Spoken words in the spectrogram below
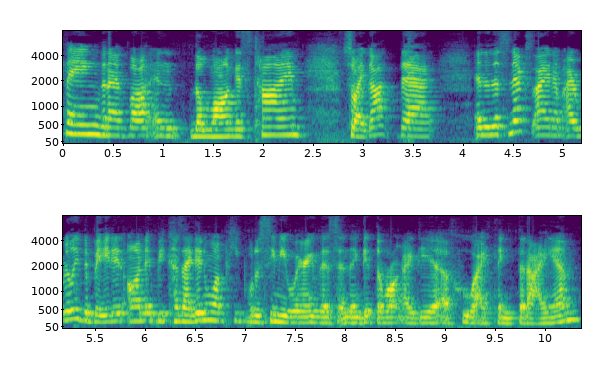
thing that I've bought in the longest time. So I got that. And then this next item, I really debated on it because I didn't want people to see me wearing this and then get the wrong idea of who I think that I am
